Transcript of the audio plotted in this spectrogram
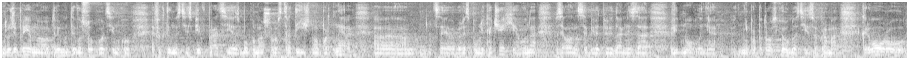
Дуже приємно отримати високу оцінку ефективності співпраці з боку нашого стратегічного партнера. Е, Це Республіка Чехія. Вона взяла на себе відповідальність за відновлення Дніпропетровської області, зокрема Кривого Рогу.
